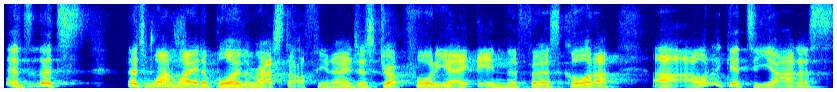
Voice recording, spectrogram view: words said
that's that's that's one way to blow the rust off. You know, and just drop 48 in the first quarter. Uh, I want to get to Giannis.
